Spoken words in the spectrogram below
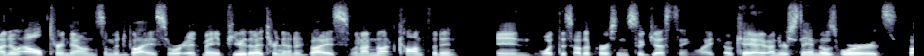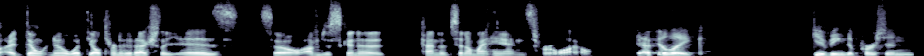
I know I'll turn down some advice, or it may appear that I turn down advice when I'm not confident in what this other person's suggesting. Like, okay, I understand those words, but I don't know what the alternative actually is. So I'm just gonna kind of sit on my hands for a while. Yeah, I feel like giving the person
